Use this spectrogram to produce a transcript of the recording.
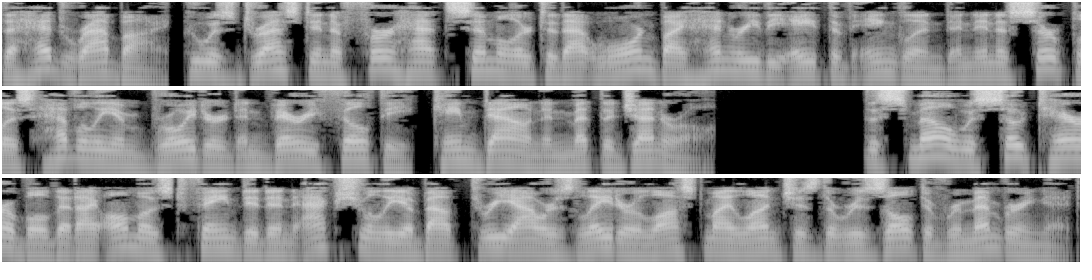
the head rabbi, who was dressed in a fur hat similar to that worn by Henry VIII of England and in a surplice heavily embroidered and very filthy, came down and met the general. The smell was so terrible that I almost fainted and actually about three hours later lost my lunch as the result of remembering it.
